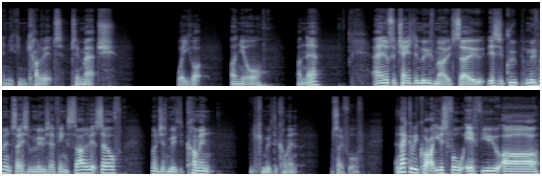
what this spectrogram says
And you can color it to match what you got on your on there. And also change the move mode. So this is group movement. So this moves everything inside of itself. You want to just move the comment. You can move the comment and so forth. And that could be quite useful if you are,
